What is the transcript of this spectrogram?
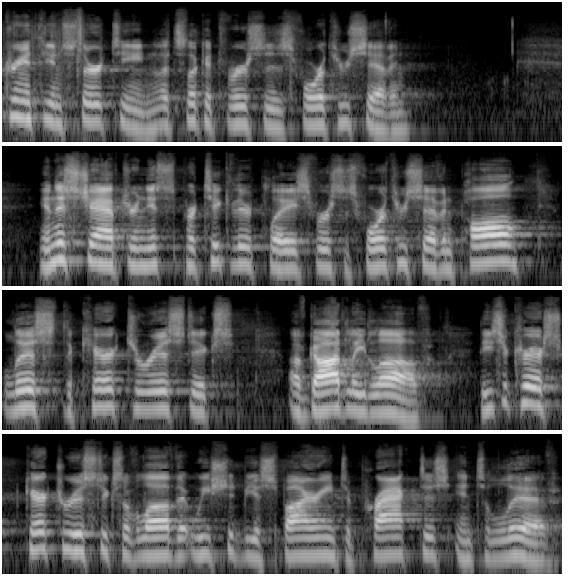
Corinthians 13, let's look at verses 4 through 7. In this chapter, in this particular place, verses 4 through 7, Paul lists the characteristics of godly love. These are characteristics of love that we should be aspiring to practice and to live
